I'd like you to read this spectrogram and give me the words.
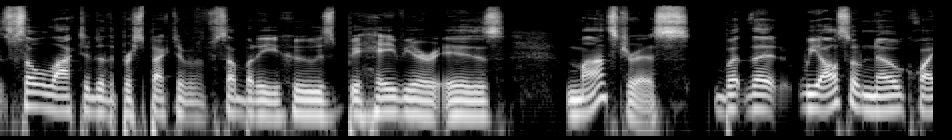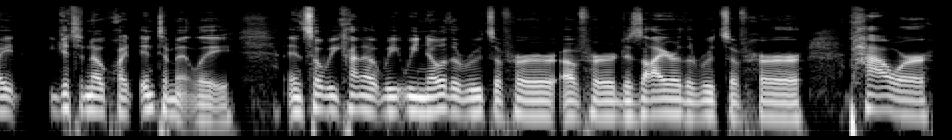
so locked into the perspective of somebody whose behavior is monstrous but that we also know quite get to know quite intimately. And so we kind of we, we know the roots of her of her desire the roots of her power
